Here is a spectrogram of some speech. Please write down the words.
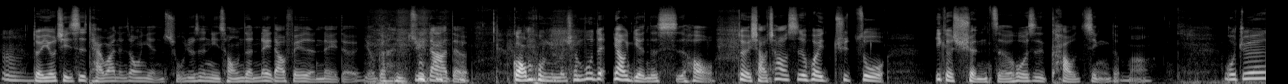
嗯，对，尤其是台湾的这种演出，就是你从人类到非人类的，有个很巨大的光谱，你们全部都要演的时候，对，小俏是会去做一个选择或是靠近的吗？我觉得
